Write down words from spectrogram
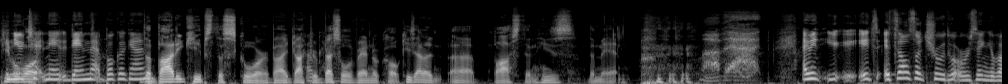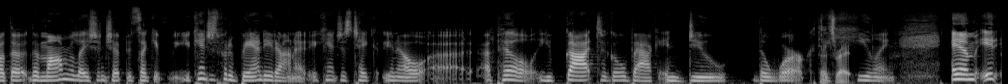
Can you won't- name, name that book again? the Body Keeps the Score by Dr. Bessel van der Kolk. He's out of uh, Boston. He's the man. Love that. I mean, you, it's it's also true with what we're saying about the, the mom relationship. It's like if, you can't just put a band aid on it. You can't just take you know uh, a pill. You've got to go back and do the work. The That's right. Healing. Um, it.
